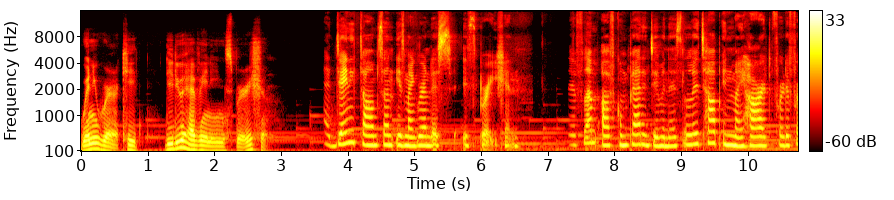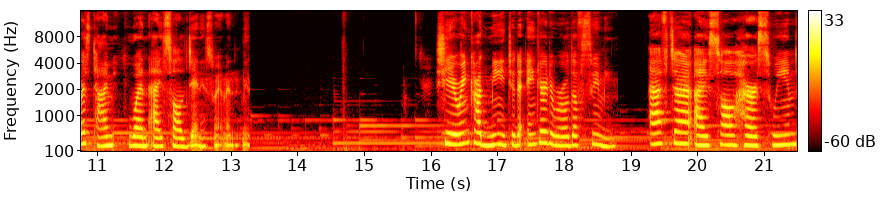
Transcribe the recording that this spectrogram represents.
When you were a kid, did you have any inspiration? Jenny Thompson is my greatest inspiration. The flame of competitiveness lit up in my heart for the first time when I saw Jenny swimming. She encouraged me to enter the world of swimming. After I saw her swim,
